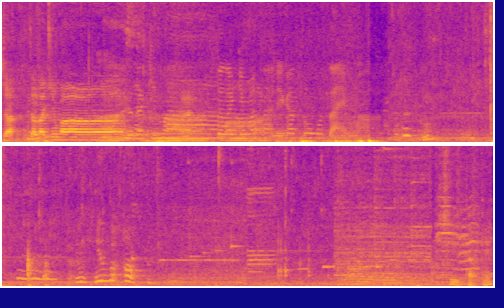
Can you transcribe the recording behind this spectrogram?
じゃあいただきます。いただきます。いただきます。ありがとうますしいたけ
